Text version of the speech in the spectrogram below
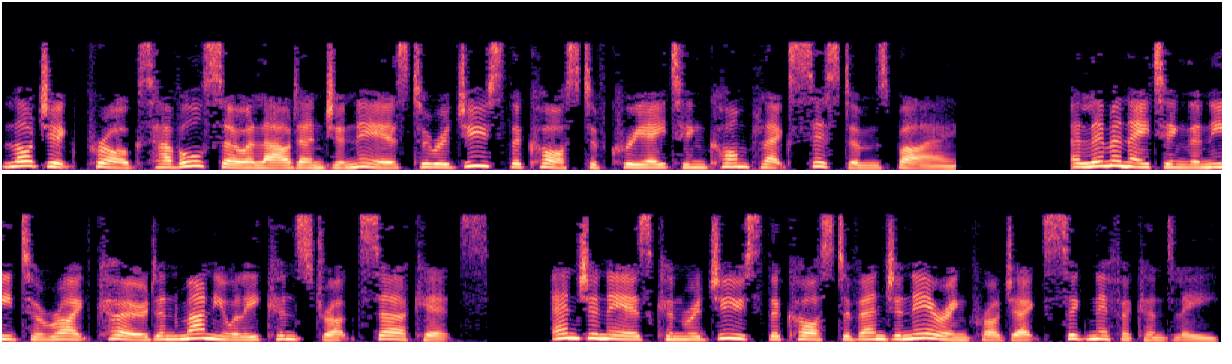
Logic progs have also allowed engineers to reduce the cost of creating complex systems by eliminating the need to write code and manually construct circuits. Engineers can reduce the cost of engineering projects significantly.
